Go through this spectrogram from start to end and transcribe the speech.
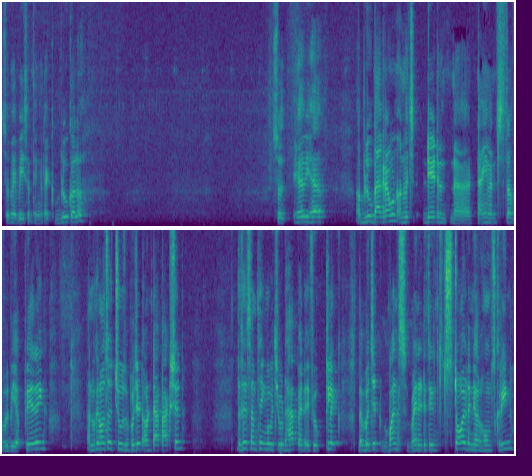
So maybe something like blue color. So here we have a blue background on which date and uh, time and stuff will be appearing. And we can also choose widget on tap action. This is something which would happen if you click the widget once when it is installed in your home screen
